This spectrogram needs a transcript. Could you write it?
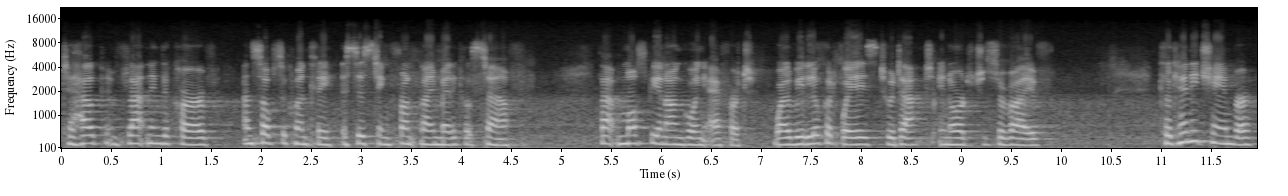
to help in flattening the curve and subsequently assisting frontline medical staff. That must be an ongoing effort while we look at ways to adapt in order to survive. Kilkenny Chamber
